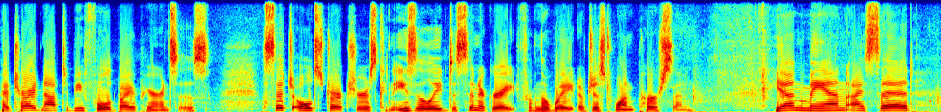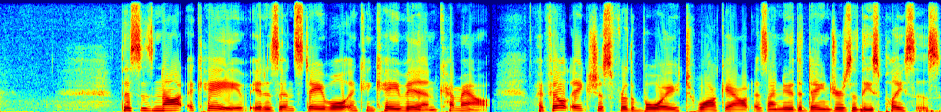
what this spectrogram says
I tried not to be fooled by appearances. Such old structures can easily disintegrate from the weight of just one person. Young man, I said, this is not a cave. It is unstable and can cave in. Come out. I felt anxious for the boy to walk out as I knew the dangers of these places.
